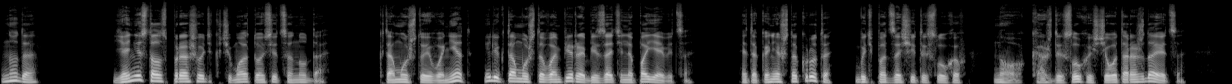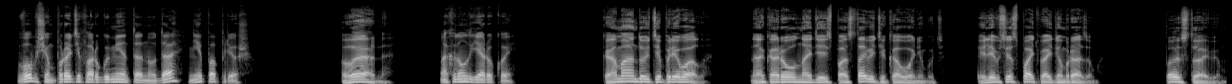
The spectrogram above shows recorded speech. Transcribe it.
Ну да. Я не стал спрашивать, к чему относится «ну К тому, что его нет, или к тому, что вампир обязательно появится. Это, конечно, круто, быть под защитой слухов, но каждый слух из чего-то рождается. В общем, против аргумента «ну да» не попрёшь. «Ладно», — махнул я рукой. «Командуйте привал. На корол, надеюсь, поставите кого-нибудь? Или все спать пойдем разом?» «Поставим»,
